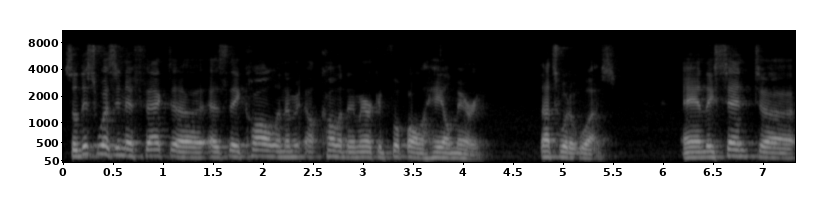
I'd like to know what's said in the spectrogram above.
So this was in effect, uh, as they call, in, call it in American football, a Hail Mary. That's what it was. And they sent uh,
